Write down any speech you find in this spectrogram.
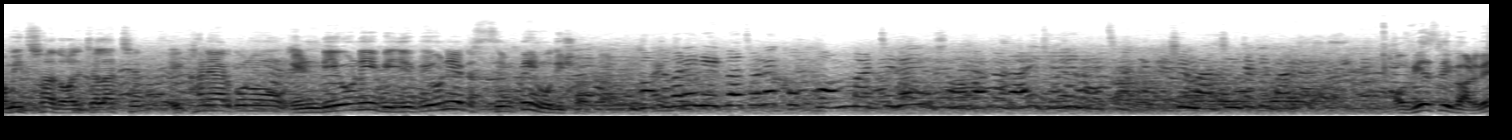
অমিত শাহ দল চালাচ্ছেন। এখানে আর কোনো এনডিও নেই, বিজেপিও নেই, এটা সিম্পল মোদী সরকার। গতবারের নির্বাচনে খুব কম মার্জিনে সৌগত রায় জয়ী হয়েছে। সেই মার্জিনটা কি বাড়বে? অবভিয়াসলি বাড়বে।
